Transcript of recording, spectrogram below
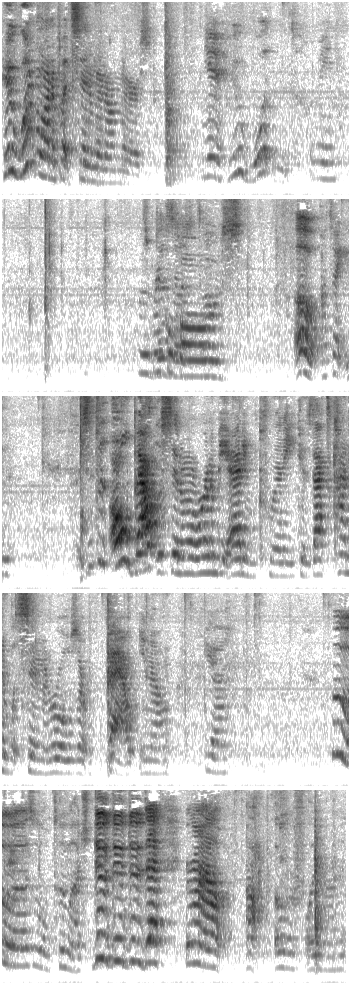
Who wouldn't want to put cinnamon on theirs? yeah, who wouldn't? I mean, Sprinkle holes. Oh, I thought you. Since it's all about the cinnamon, we're gonna be adding plenty because that's kind of what cinnamon rolls are about, you know. Yeah. Ooh, that's a little too much. Do do do that. You're gonna out, out over flavor it.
